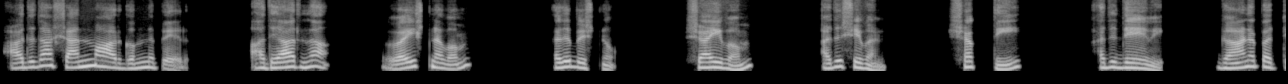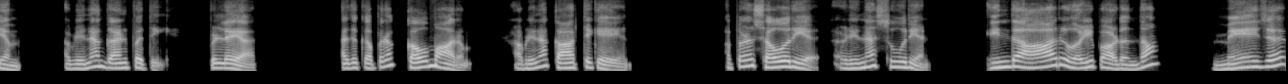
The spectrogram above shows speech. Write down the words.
அதுதான் சன்மார்க்கம்னு பேரு. அது யாருன்னா, வைஷ்ணவம் அது விஷ்ணு. சைவம் அது சிவன். சக்தி அது தேவி. கணபத்தியம் அப்படின்னா கணபதி, பிள்ளையார். அதுக்கப்புறம் கௌமாரம் அப்படின்னா கார்த்திகேயன். அப்புறம் சௌரிய அப்படின்னா சூரியன். இந்த ஆறு வழிபாடும் தான் மேஜர்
